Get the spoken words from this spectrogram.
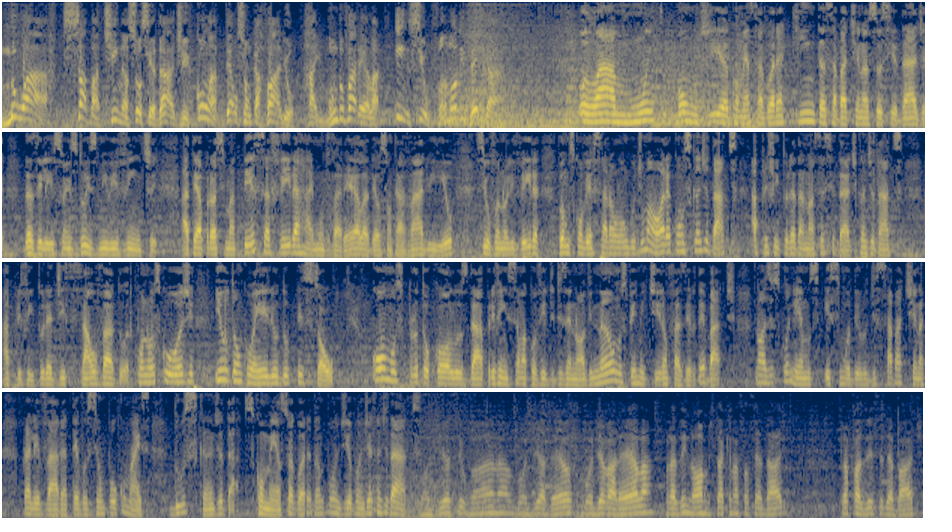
No ar, Sabatina Sociedade com Adelson Carvalho, Raimundo Varela e Silvano Oliveira. Olá, muito bom dia. Começa agora a quinta Sabatina Sociedade das eleições 2020. Até a próxima terça-feira, Raimundo Varela, Adelson Carvalho e eu, Silvano Oliveira, vamos conversar ao longo de uma hora com os candidatos à prefeitura da nossa cidade, candidatos à prefeitura de Salvador. Conosco hoje, Hilton Coelho, do PSOL. Como os protocolos da prevenção à Covid-19 não nos permitiram fazer o debate, nós escolhemos esse modelo de sabatina para levar até você um pouco mais dos candidatos. Começo agora dando bom dia. Bom dia, candidatos. Bom dia, Silvana. Bom dia, Adelson. Bom dia, Varela. Prazer enorme estar aqui na sociedade para fazer esse debate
